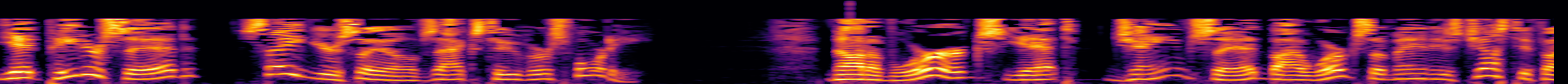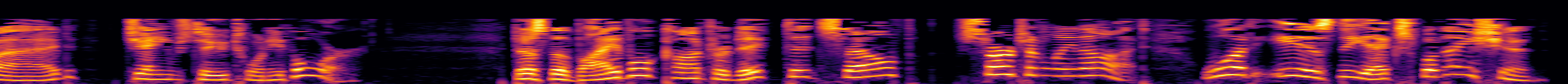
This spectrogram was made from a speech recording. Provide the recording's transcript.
yet Peter said, save yourselves, Acts 2 verse 40. Not of works, yet James said, by works a man is justified, James 2:24. Does the Bible contradict itself? Certainly not. What is the explanation?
